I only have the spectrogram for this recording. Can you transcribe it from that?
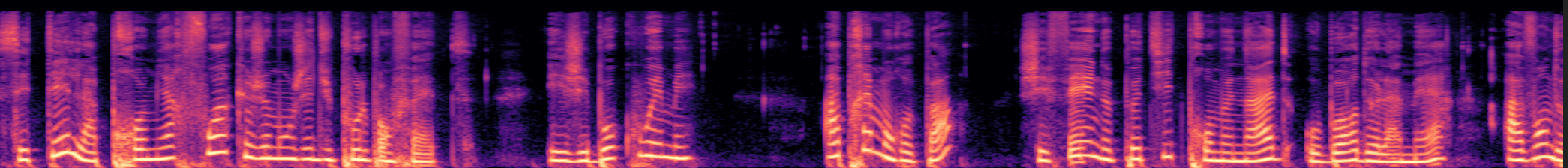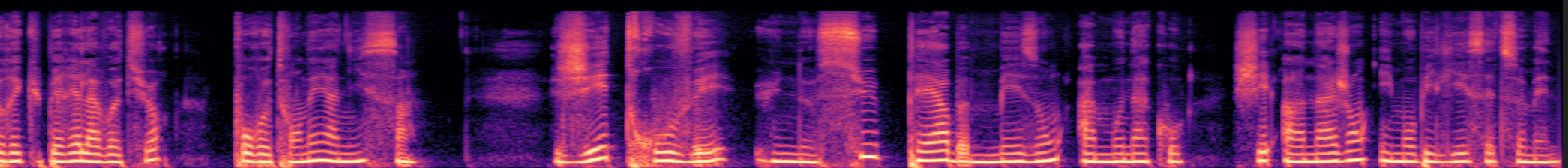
C'était la première fois que je mangeais du poulpe en fait, et j'ai beaucoup aimé. Après mon repas, j'ai fait une petite promenade au bord de la mer avant de récupérer la voiture pour retourner à Nice. J'ai trouvé une superbe maison à Monaco chez un agent immobilier cette semaine,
